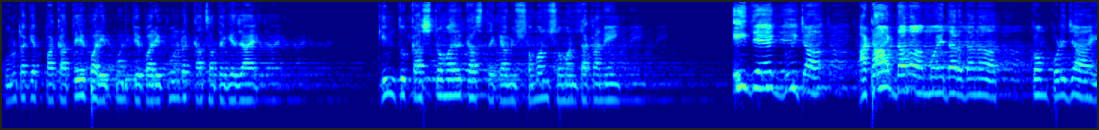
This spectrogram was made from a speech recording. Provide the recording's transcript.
কোনোটাকে পাকাতে পারি, পুড়তে পারি, কোনোটা কাঁচা থেকে যায়। কিন্তু কাস্টমারের কাছ থেকে আমি সমান সমান টাকা নেই। এই যে এক দুইটা আটার দানা, ময়দার দানা কম পড়ে যায়,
